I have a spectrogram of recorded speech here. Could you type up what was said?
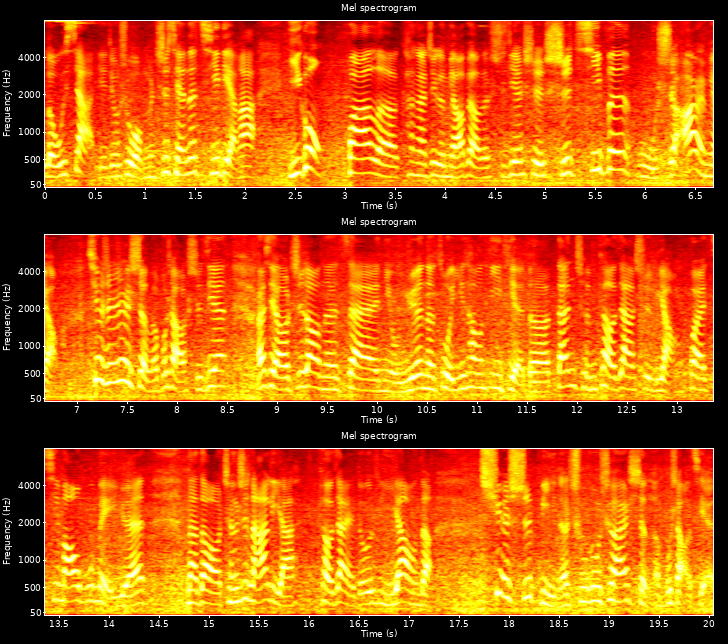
楼下，也就是我们之前的起点啊，一共花了看看这个秒表的时间是十七分五十二秒，确实是省了不少时间。而且要知道呢，在纽约呢，坐一趟地铁的单程票价是两块七毛五美元，那到城市哪里啊，票价也都是一样的，确实比呢出租车还省了不少钱。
